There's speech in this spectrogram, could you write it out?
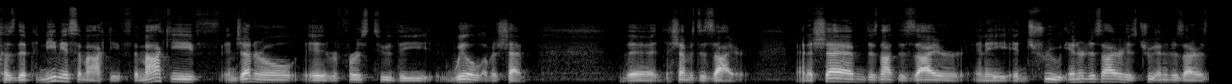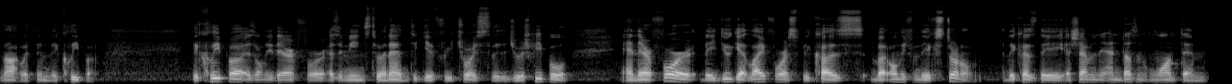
Because the Panemius Makif, the Makif in general, it refers to the will of Hashem, the Hashem's desire. And Hashem does not desire in a in true inner desire. His true inner desire is not within the klipa. The klipa is only there for as a means to an end to give free choice to the Jewish people, and therefore they do get life force because, but only from the external, because they Hashem in the end doesn't want them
